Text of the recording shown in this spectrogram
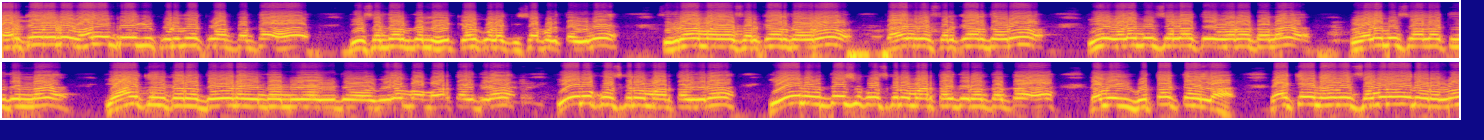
ಸರ್ಕಾರನೇ ವಾಲಂಟರಿ ಆಗಿ ಕೊಡಬೇಕು ಅಂತಂತ ಈ ಸಂದರ್ಭದಲ್ಲಿ ಕೇಳ್ಕೊಳಕ್ ಇಷ್ಟಪಡ್ತಾ ಇದ್ದೀನಿ. ಸಿದ್ದರಾಮಯ್ಯ ಸರ್ಕಾರದವರು, ಕಾಂಗ್ರೆಸ್ ಸರ್ಕಾರದವರು ಈ ಒಳ ಮೀಸಲಾತಿ ಹೋರಾಟನ ಒಳ ಮೀಸಲಾತಿ ಇದನ್ನ ಯಾಕೆ ಈ ತರ ಧೋರಣೆಯಿಂದ ನೀವು ಇದು ವಿಳಂಬ ಮಾಡ್ತಾ ಇದ್ದೀರಾ? ಏನಕ್ಕೋಸ್ಕರ ಮಾಡ್ತಾ ಇದ್ದೀರಾ? ಏನು ಉದ್ದೇಶಕ್ಕೋಸ್ಕರ ಮಾಡ್ತಾ ಇದ್ದೀರಾ ಅಂತಂತ ನಮಗೆ ಗೊತ್ತಾಗ್ತಾ ಇಲ್ಲ. ಯಾಕೆ ನಾವೇ ಸಮುದಾಯದವರಲ್ವಾ?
